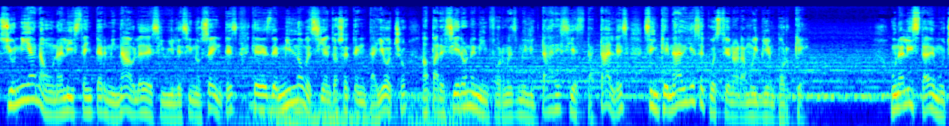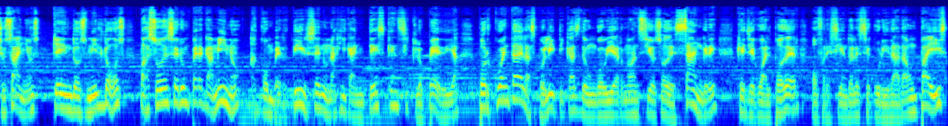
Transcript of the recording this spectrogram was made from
se unían a una lista interminable de civiles inocentes que desde 1978 aparecieron en informes militares y estatales sin que nadie se cuestionara muy bien por qué. Una lista de muchos años que en 2002 pasó de ser un pergamino a convertirse en una gigantesca enciclopedia por cuenta de las políticas de un gobierno ansioso de sangre que llegó al poder ofreciéndole seguridad a un país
